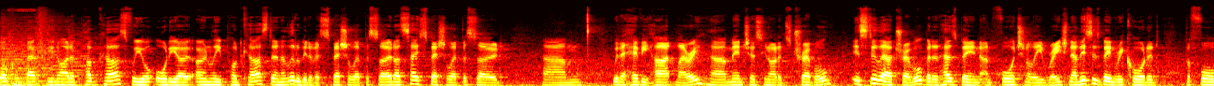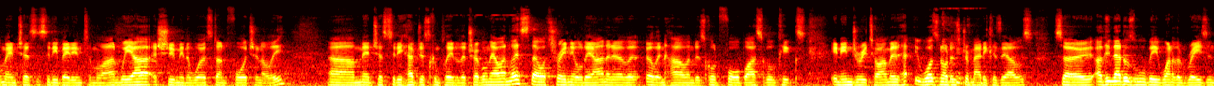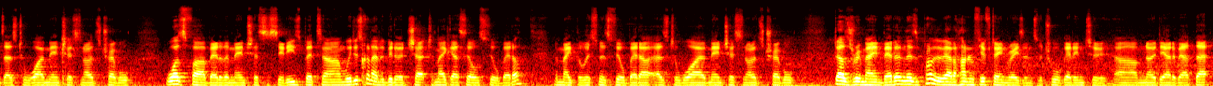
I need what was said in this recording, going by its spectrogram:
welcome back to the United Pubcast for your audio only podcast and a little bit of a special episode. I'd say special episode um, with a heavy heart, Larry. Uh, Manchester United's treble is still our treble, but it has been unfortunately reached. Now, this has been recorded before Manchester City beat Inter Milan. We are assuming the worst, unfortunately. Um, Manchester City have just completed the treble. Now, unless they were 3 0 down and Erling Haaland has scored four bicycle kicks in injury time, it, it was not as dramatic as ours. So I think that will be one of the reasons as to why Manchester United's treble was far better than Manchester City's. But um, we're just going to have a bit of a chat to make ourselves feel better and make the listeners feel better as to why Manchester United's treble does remain better. And there's probably about 115 reasons, which we'll get into, um, no doubt about that.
